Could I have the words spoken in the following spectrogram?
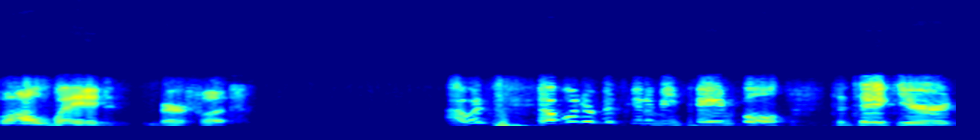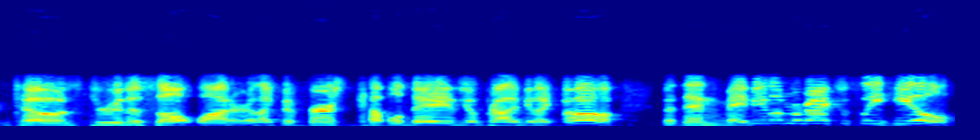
well, I'll wade barefoot. I would. I wonder if it's gonna be painful to take your toes through the salt water. Like the first couple days, you'll probably be like, "Oh," but then maybe it'll miraculously heal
